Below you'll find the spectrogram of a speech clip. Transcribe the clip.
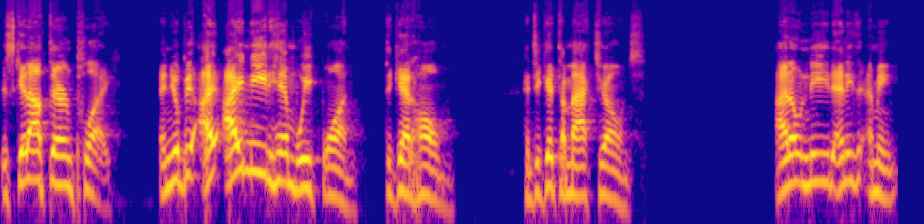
Just get out there and play. And you'll be I, I need him week one to get home and to get to Mac Jones. I don't need anything. I mean,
